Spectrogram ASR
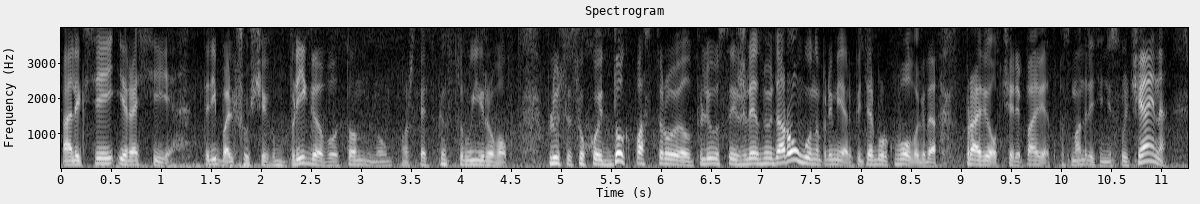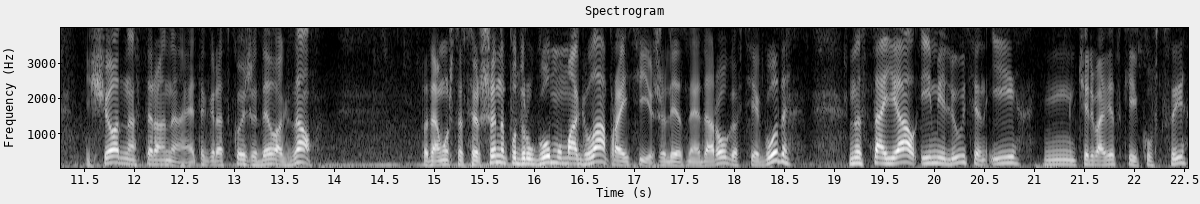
Алексей и Россия. Три большущих брига вот он, ну, можно сказать, сконструировал. Плюс и сухой док построил, плюс и железную дорогу, например, Петербург-Вологда провел Череповец. Посмотрите, не случайно. Еще одна сторона – это городской ЖД вокзал потому что совершенно по-другому могла пройти железная дорога в те годы. Настоял и Милютин, и череповецкие купцы,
